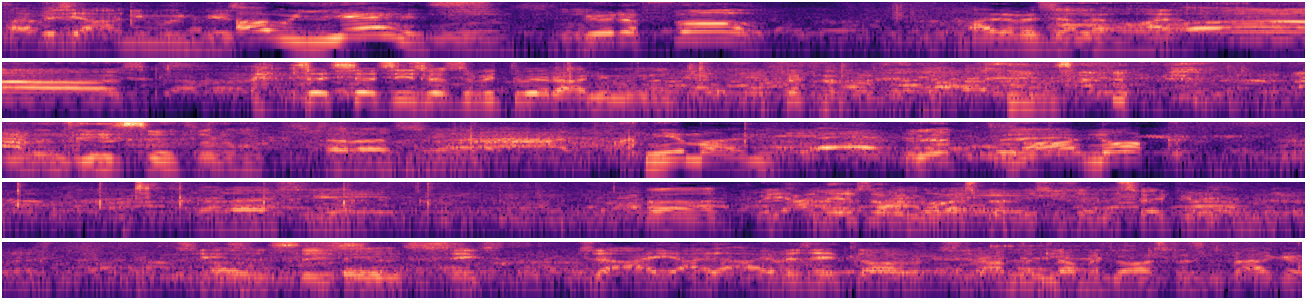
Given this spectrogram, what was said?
Hij was je honeymoon bezig. Oh, yes. Beautiful. Was Sy sissies was op die tweede honeymoon. Dan zie je zo verhaal. Nee man. Wat? Ah, nok. Ah, Maar die andere is nog een laarschool, dus hij is. Oh, zes. Zes. Dus hij, hij, hij was net klaar. Ze zijn klaar met laarschool, dus gaan doen.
